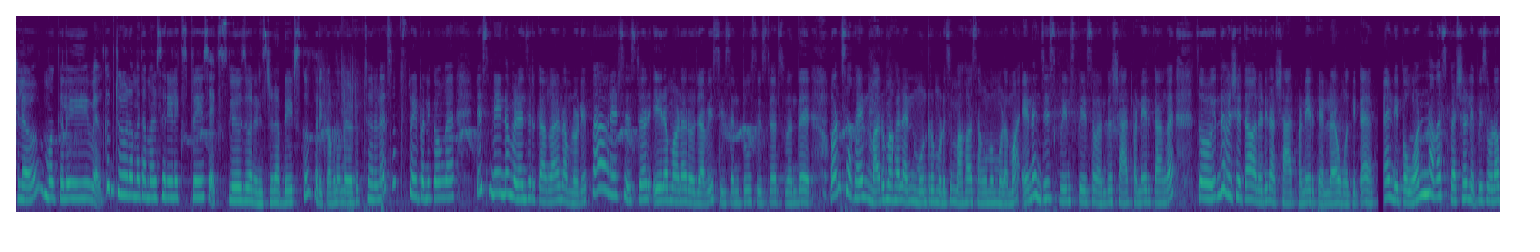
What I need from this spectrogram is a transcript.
ஹலோ மக்களே. வெல்கம் டு நம்ம Tamil serial express exclusive and instant அப்டேட்ஸ்க்கு வரைக்கும் நம்ம யூடியூப் சேனலை சப்ஸ்கிரைப் பண்ணிக்கோங்க. எஸ் மீண்டும் இணைஞ்சிருக்காங்க நம்மளுடைய favourite sister Eeramana Rojave season two sisters வந்து. ஒன் செகண்ட் மருமகள் அண்ட் மூன்று முடிச்சு மகா சங்கமம் மூலமாக இணைஞ்சு ஸ்க்ரீன் ஸ்பேஸை வந்து ஷேர் பண்ணியிருக்காங்க. ஸோ இந்த விஷயத்த ஆல்ரெடி நான் ஷேர் பண்ணியிருக்கேன்ல உங்ககிட்ட. அண்ட் இப்போ ஒன் ஹவர் ஸ்பெஷல் எபிசோடாக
